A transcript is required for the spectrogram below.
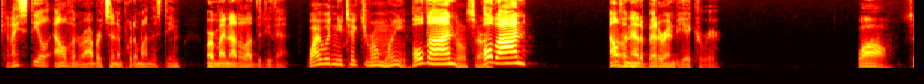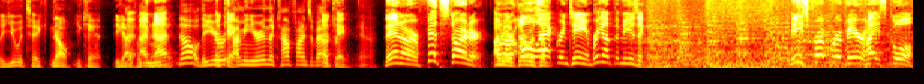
can I steal Alvin Robertson and put him on this team, or am I not allowed to do that? Why wouldn't you take Jerome Lane? Hold on. Oh, sorry. Hold on. Alvin Sorry. had a better NBA career. Wow. So you would take no, you can't. You got to put I'm not? Lane. No, the, you're. Okay. I mean, you're in the confines of Akron. Okay. Yeah. Then our fifth starter I on mean, our all Akron team. Bring up the music. He's from Revere High School.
